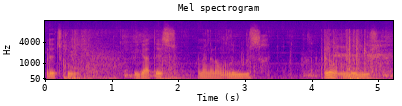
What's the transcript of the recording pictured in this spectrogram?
But it's cool. We got this. We're not gonna lose. We don't lose.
